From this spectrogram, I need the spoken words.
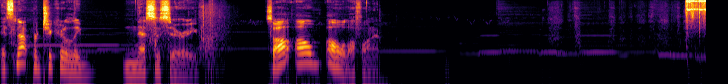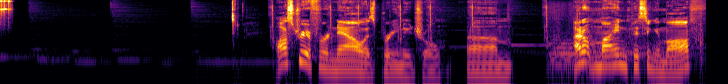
it's not particularly necessary. So I'll, I'll, I'll hold off on it. Austria for now is pretty neutral. Um, I don't mind pissing him off.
